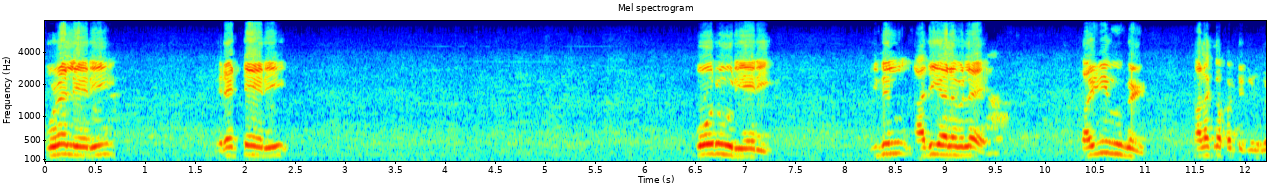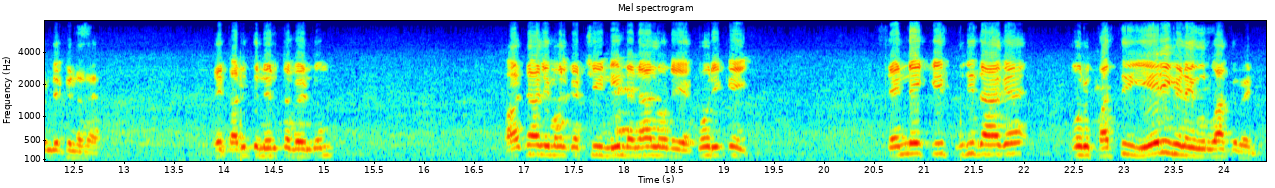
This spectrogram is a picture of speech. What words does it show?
புழல் ஏரி இரட்டேரி போரூர் ஏரி. இதில் அதிக அளவில் கழிவுகள் கலக்கப்பட்டு கொண்டிருக்கின்றன. இதை தடுத்து நிறுத்த வேண்டும். பாட்டாளி மக்கள் கட்சி நீண்ட நாளுடைய கோரிக்கை சென்னைக்கு புதிதாக ஒரு பத்து ஏரிகளை உருவாக்க வேண்டும்.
